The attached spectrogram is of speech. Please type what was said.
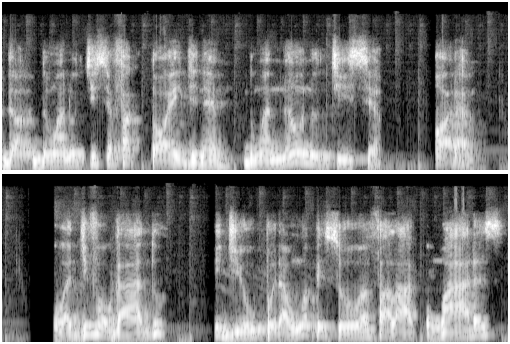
da- de uma notícia factoide, né? De uma não notícia. Ora, o advogado pediu para uma pessoa falar com Aras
